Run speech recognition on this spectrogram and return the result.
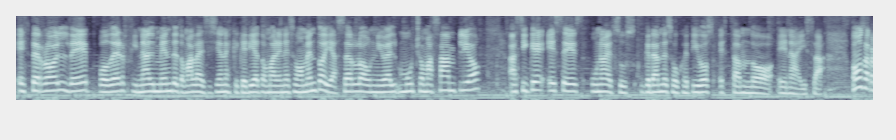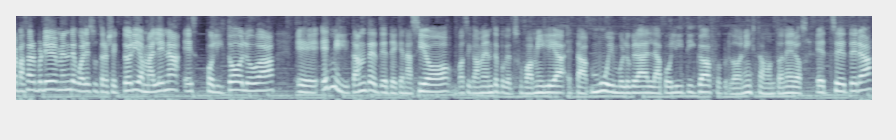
este rol de poder finalmente tomar las decisiones que quería tomar en ese momento y hacerlo a un nivel mucho más amplio. Así que ese es uno de sus grandes objetivos estando en AISA. Vamos a repasar brevemente cuál es su trayectoria. Malena es politóloga, eh, es militante desde que nació, básicamente, porque su familia está muy involucrada en la política, fue protagonista, montoneros, etcétera.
